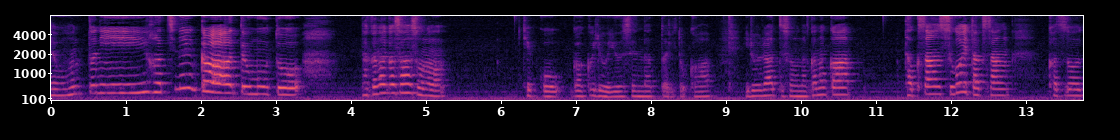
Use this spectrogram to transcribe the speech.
でも本当に8年かって思うとなかなかさその結構学業優先だったりとかいろいろあってそのなかなかたくさんすごいたくさん活動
